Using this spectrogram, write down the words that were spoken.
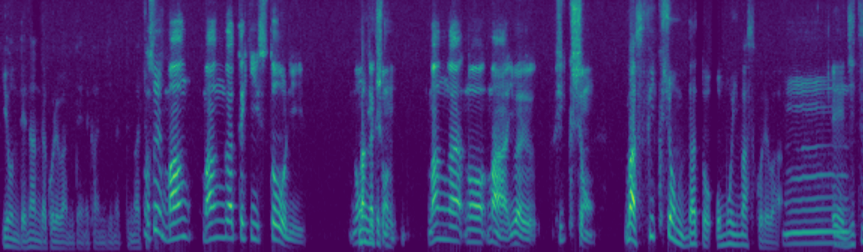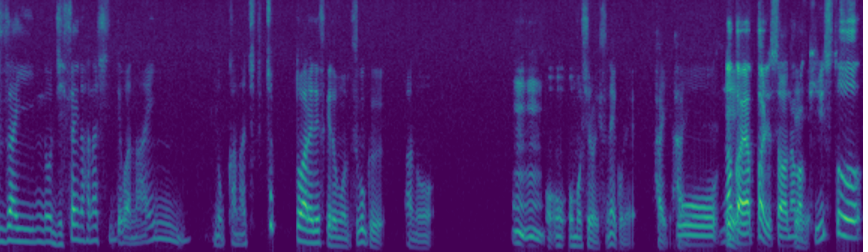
読んでなんだこれはみたいな感じになって、まあ、それ漫漫画的ストーリー、ノンフィクション、漫画の、まあ、いわゆるフィクション。まあフィクションだと思いますこれは、えー実在の実際の話ではないのかな？ちょちょっとあれですけどもすごくあのうんうん。おお面白いですねこれ。はいはい。こうなんかやっぱりさ、なんかええキリスト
